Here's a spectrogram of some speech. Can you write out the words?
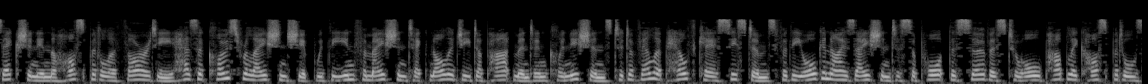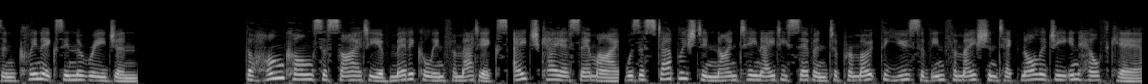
section in the Hospital Authority has a close relationship with the Information Technology Department and clinicians to develop healthcare systems for the organization to support the service to all public hospitals and clinics in the region. The Hong Kong Society of Medical Informatics HKSMI was established in 1987 to promote the use of information technology in healthcare.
